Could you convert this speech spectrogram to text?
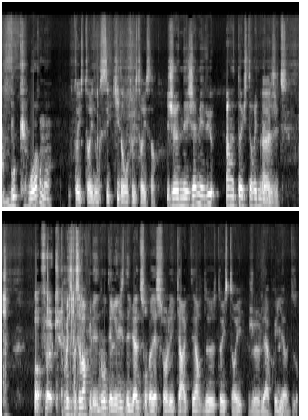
Bookworm. Toy Story, donc c'est qui dans Toy Story ça? Je n'ai jamais vu un Toy Story de ma Ah, vie. zut. Oh fuck. En fait il faut savoir que les noms des releases Debian sont basés sur les caractères de Toy Story. Je l'ai appris il y a deux ans.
